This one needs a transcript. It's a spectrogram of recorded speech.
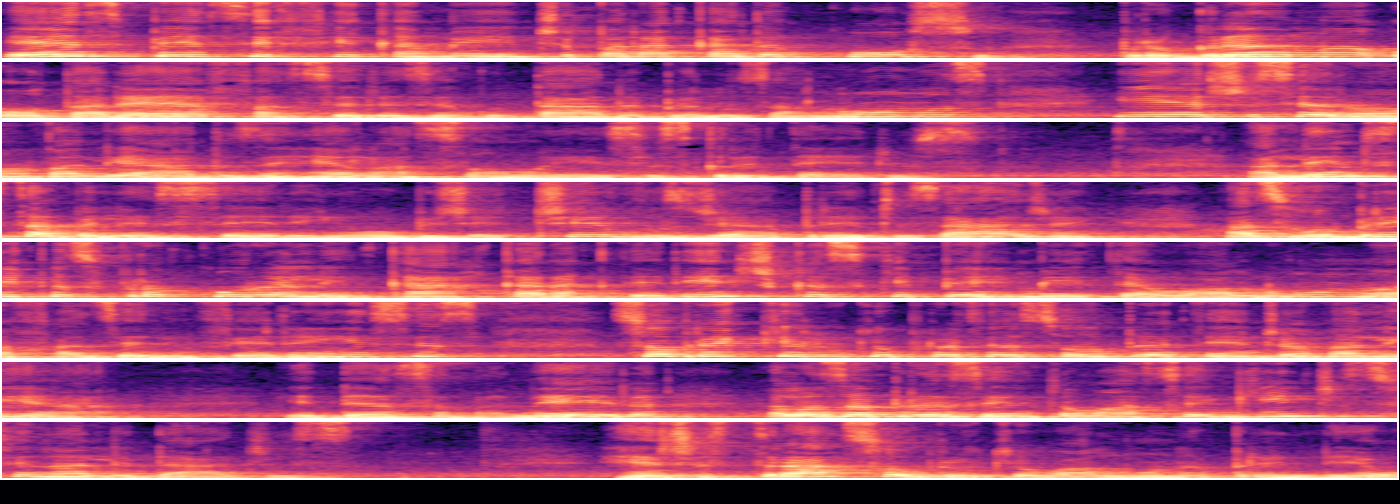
especificamente para cada curso, programa ou tarefa a ser executada pelos alunos e estes serão avaliados em relação a esses critérios. Além de estabelecerem objetivos de aprendizagem, as rubricas procuram elencar características que permitem ao aluno a fazer inferências sobre aquilo que o professor pretende avaliar e dessa maneira elas apresentam as seguintes finalidades: registrar sobre o que o aluno aprendeu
